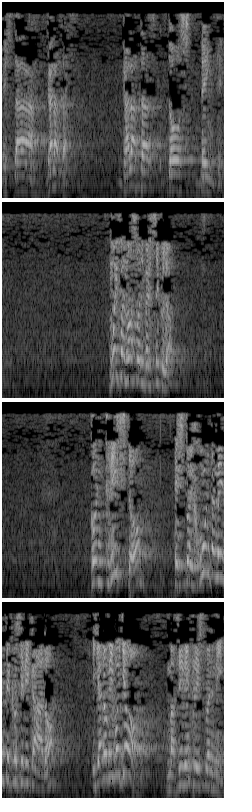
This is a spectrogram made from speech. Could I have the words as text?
está Gálatas. Gálatas 2.20. Muy famoso el versículo. Con Cristo estoy juntamente crucificado y ya no vivo yo, mas vive Cristo en mí.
